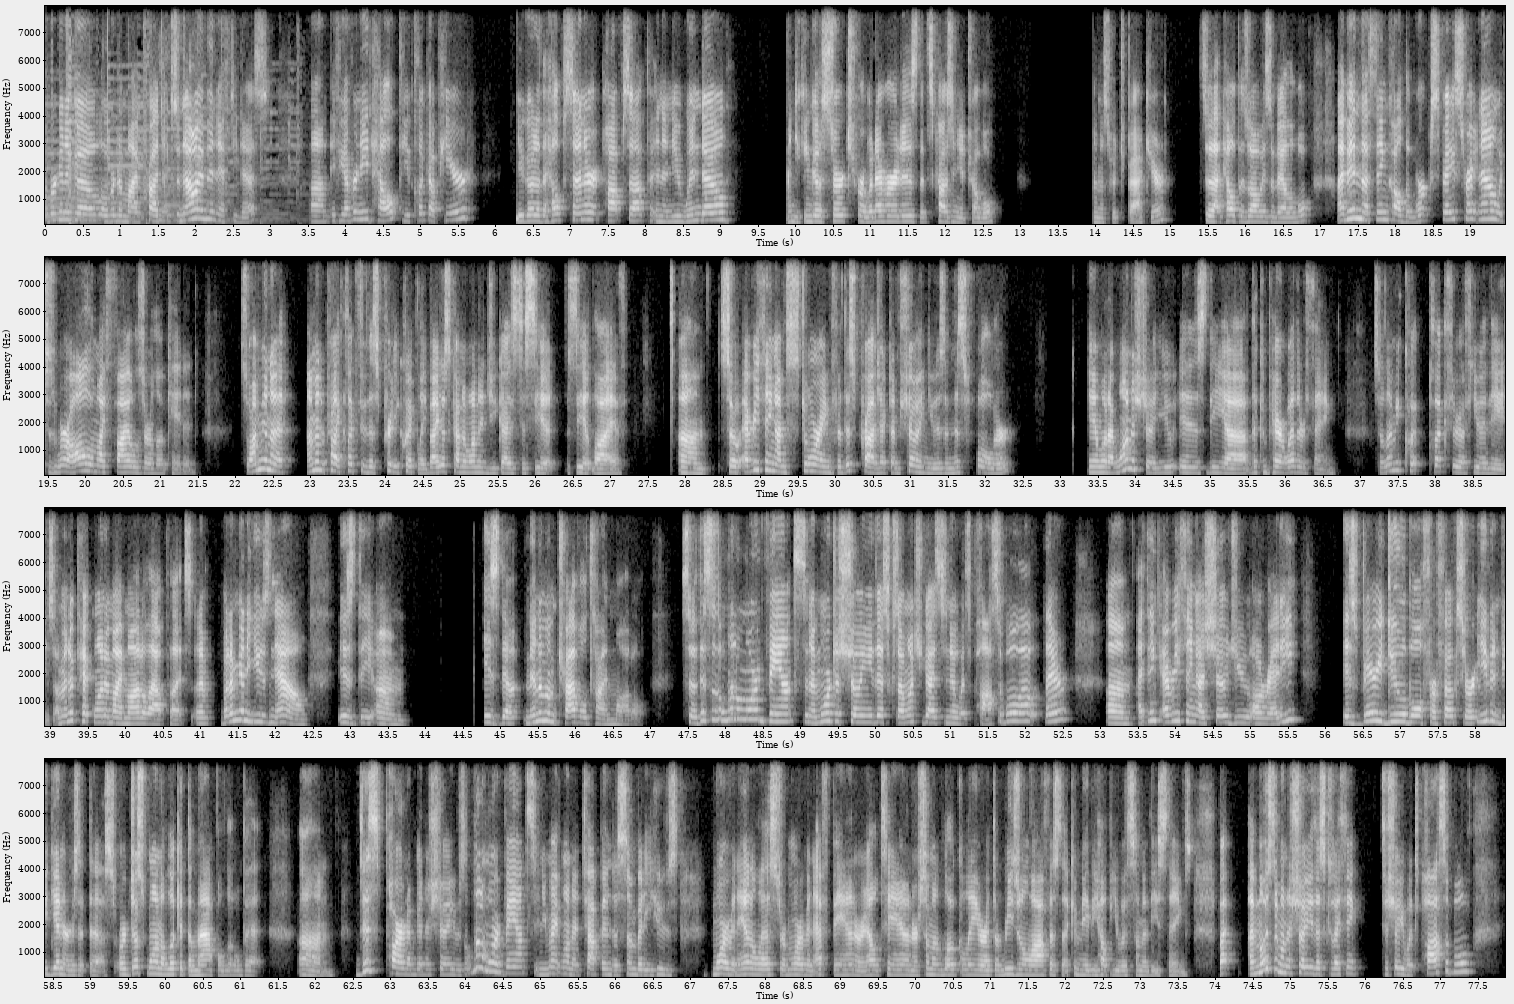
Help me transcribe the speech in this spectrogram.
so we're gonna go over to my project. So now I'm in IFTDSS. Um, if you ever need help, you click up here, you go to the Help Center, it pops up in a new window, and you can go search for whatever it is that's causing you trouble. I'm gonna switch back here. So that help is always available. I'm in the thing called the workspace right now, which is where all of my files are located. So I'm gonna, I'm gonna probably click through this pretty quickly, but I just kind of wanted you guys to see it, see it live. Um, so everything I'm storing for this project I'm showing you is in this folder. And what I want to show you is the uh, the compare weather thing. So let me quick click through a few of these. I'm going to pick one of my model outputs. Um, what I'm going to use now is the um, is the minimum travel time model. So this is a little more advanced, and I'm more just showing you this because I want you guys to know what's possible out there. Um, I think everything I showed you already is very doable for folks who are even beginners at this or just want to look at the map a little bit. Um, this part I'm going to show you is a little more advanced and you might want to tap into somebody who's more of an analyst or more of an FBAN or an LTAN or someone locally or at the regional office that can maybe help you with some of these things. But I mostly want to show you this because I think to show you what's possible.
